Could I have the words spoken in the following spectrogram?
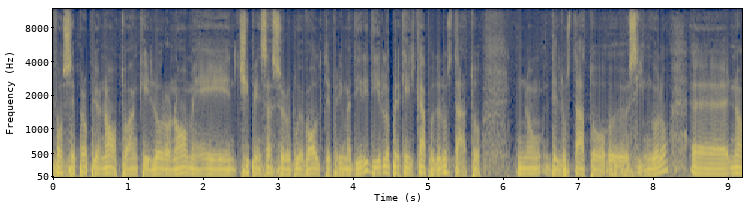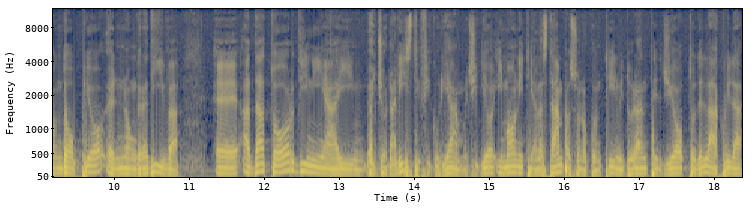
fosse proprio noto anche il loro nome e ci pensassero due volte prima di ridirlo, perché il capo dello Stato, non, dello Stato eh, singolo, eh, non doppio, non gradiva eh, ha dato ordini ai, ai giornalisti, figuriamoci, gli, i moniti alla stampa sono continui, durante il G8 dell'Aquila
